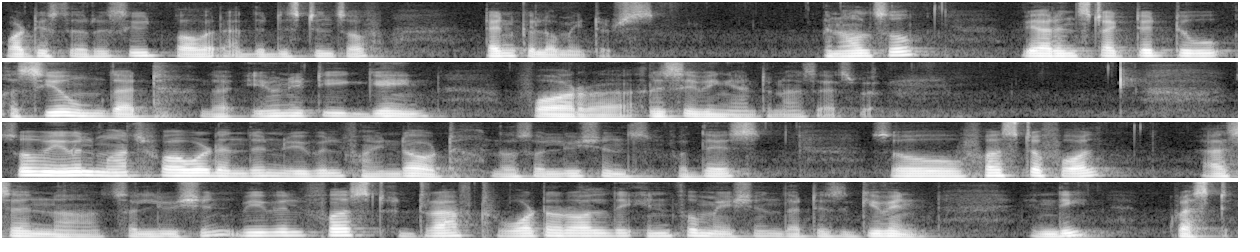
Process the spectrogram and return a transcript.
what is the received power at the distance of 10 kilometers. And also we are instructed to assume that the unity gain for uh, receiving antennas as well. So we will march forward and then we will find out the solutions for this. So first of all as a uh, solution we will first draft what are all the information that is given in the question.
